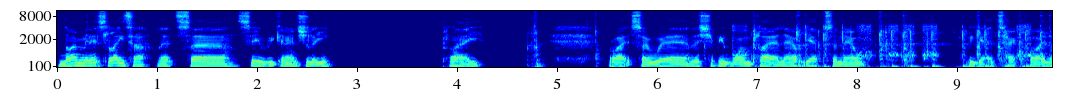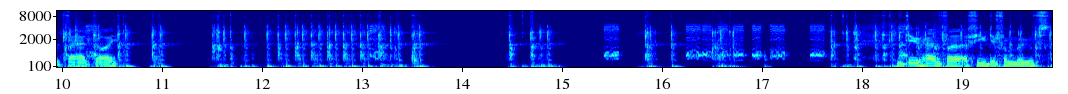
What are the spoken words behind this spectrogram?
nine minutes later, let's uh, see if we can actually play. Right, so we're there should be one player now. Yep, so now we get attacked by the bad guy. You do have uh, a few different moves.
